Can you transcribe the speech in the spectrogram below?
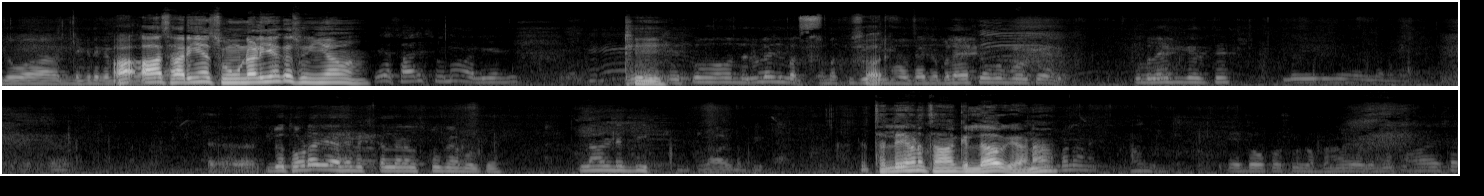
जो निकले ਆ ਆ सारियां ਸੂਣ ਵਾਲੀਆਂ ਕਿ ਸੂਈਆਂ ਵਾ ये सारी सोने वाली है जी ਠੀਕ इसको नरूला जी मक्खी मक्खी चीनी बोलते हैं जो ब्लैक को बोलते हैं तो ब्लैक क्या कहते हैं जो थोड़ा जैसे बिच कलर है उसको क्या बोलते हैं लाल डब्बी लाल डब्बी ਥੱਲੇ ਹੁਣ ਥਾਂ ਗਿੱਲਾ ਹੋ ਗਿਆ ਨਾ ये दो पोर्शन का बना हुआ है ना हाँ ऐसा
